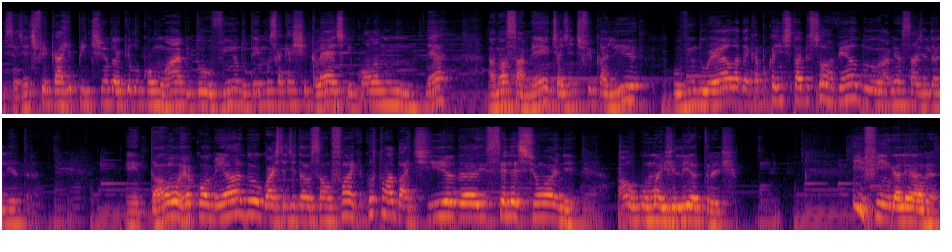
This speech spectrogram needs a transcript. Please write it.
E se a gente ficar repetindo aquilo como hábito, ouvindo, tem música que é chiclete, que cola no, né, na nossa mente, a gente fica ali ouvindo ela, daqui a pouco a gente está absorvendo a mensagem da letra. Então eu recomendo, gosta de dançar um funk, curta uma batida e selecione algumas letras. Enfim, galera,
